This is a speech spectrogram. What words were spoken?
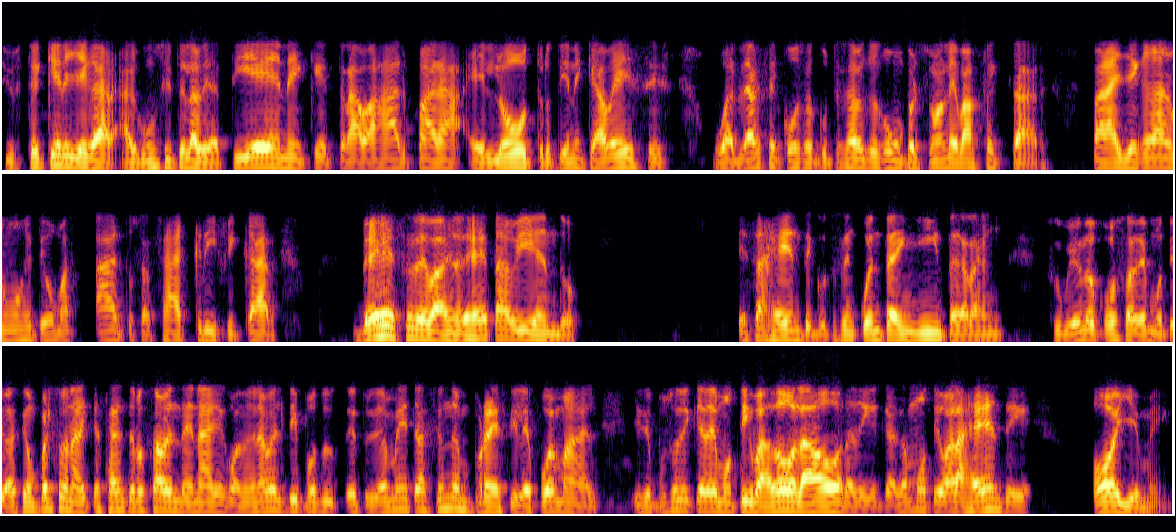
si usted quiere llegar a algún sitio de la vida, tiene que trabajar para el otro, tiene que a veces guardarse cosas que usted sabe que como persona le va a afectar para llegar a un objetivo más alto, o sea, sacrificar. Déjese de vaina, déjese de estar viendo esa gente que usted se encuentra en Instagram subiendo cosas de motivación personal, que esa gente no saben de nada, que cuando viene el tipo estudió administración de empresa y le fue mal, y se puso de que de motivador ahora, de que quiere motivar a la gente, óyeme,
